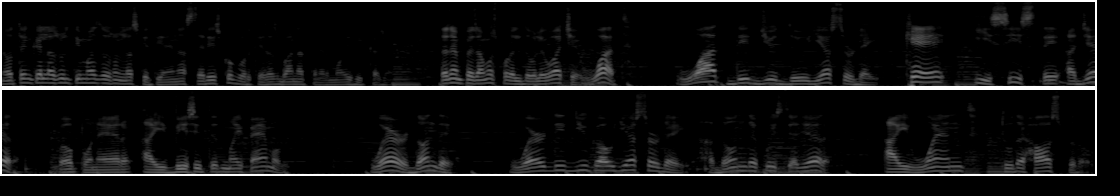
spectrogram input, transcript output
Noten que las últimas dos son las que tienen asterisco porque esas van a tener modificación. Entonces empezamos por el WH. What? What did you do yesterday? ¿Qué hiciste ayer? Puedo poner I visited my family. Where? ¿Dónde? Where did you go yesterday? ¿A dónde fuiste ayer? I went to the hospital.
